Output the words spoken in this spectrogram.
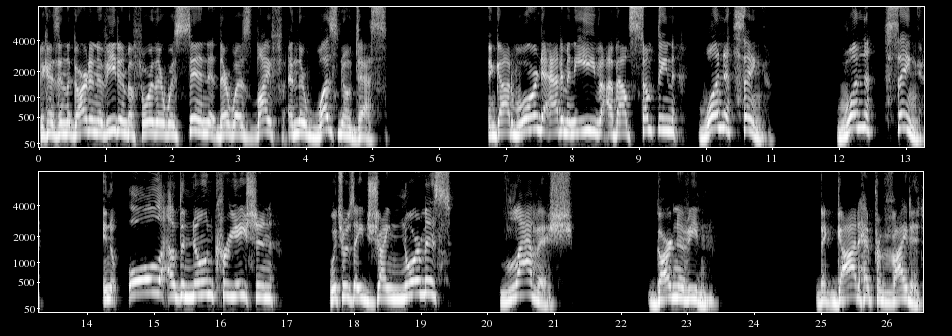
Because in the Garden of Eden, before there was sin, there was life and there was no death. And God warned Adam and Eve about something, one thing, one thing in all of the known creation, which was a ginormous, lavish Garden of Eden that God had provided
